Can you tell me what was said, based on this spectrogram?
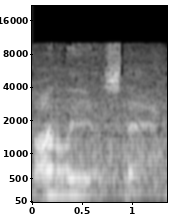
Finally, a snack.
